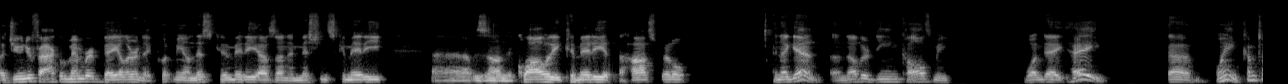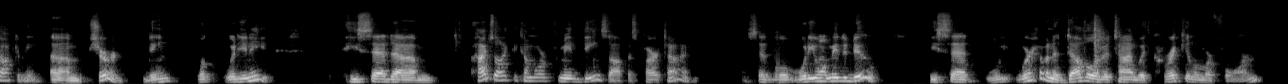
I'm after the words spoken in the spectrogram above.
a junior faculty member at Baylor, and they put me on this committee. I was on admissions committee. Uh, I was on the quality committee at the hospital. And again, another dean calls me one day. Hey, uh, Wayne, come talk to me. Um, sure, dean. What, what do you need? He said, um, "How'd you like to come work for me in dean's office part time?" I said, "Well, what do you want me to do?" he said, we, We're having a devil of a time with curriculum reform,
